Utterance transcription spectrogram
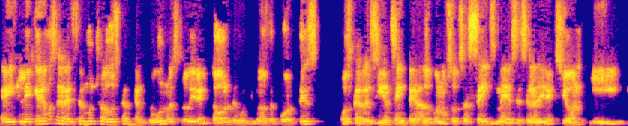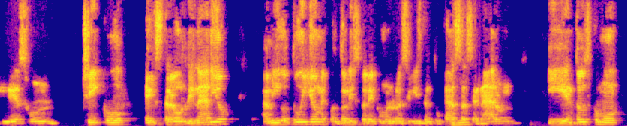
Eh, le queremos agradecer mucho a Oscar Cantú, nuestro director de Multimedios Deportes. Oscar recién se ha integrado con nosotros hace seis meses en la dirección y, y es un chico extraordinario, amigo tuyo. Me contó la historia de cómo lo recibiste en tu casa, cenaron. Y entonces, como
